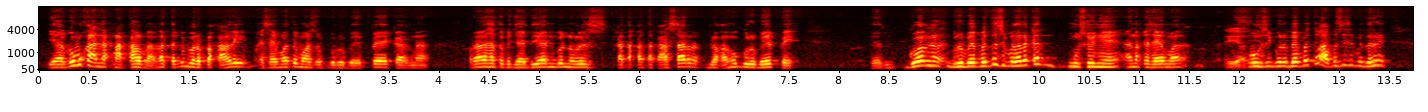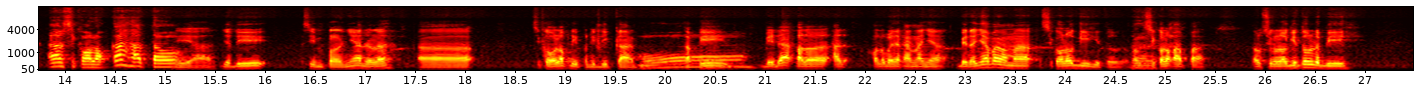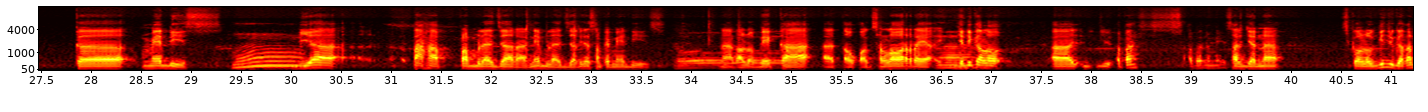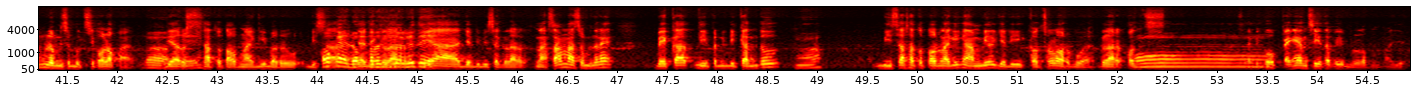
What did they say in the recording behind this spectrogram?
ya gue bukan anak nakal banget tapi beberapa kali SMA tuh masuk guru BP karena pernah satu kejadian gue nulis kata-kata kasar belakang gue guru BP dan gue guru BP itu sebenarnya kan musuhnya anak SMA Iya. fungsi guru BP itu apa sih sebenarnya Ah, psikolog kah atau Iya. Jadi simpelnya adalah eh, psikolog di pendidikan. oh Tapi Beda kalau ada kalau banyak yang nanya, bedanya apa sama psikologi gitu? Kalau Nah. psikolog apa? Kalau psikologi itu lebih ke medis. hmm. Dia tahap pembelajarannya belajarnya sampai medis. Oh. Nah, kalau BK atau konselor ya. Ah. Jadi kalau ju- apa apa namanya? sarjana psikologi juga kan belum disebut psikolog kan. Oh, Dia oke. harus satu tahun lagi baru bisa dokter jadi gelar. gitu ya? Iya, jadi bisa gelar. Nah, sama sebenarnya BK di pendidikan tuh Hah? bisa satu tahun lagi ngambil jadi konselor gua, gelar kons. oh. Tapi gue pengen sih tapi belum aja.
